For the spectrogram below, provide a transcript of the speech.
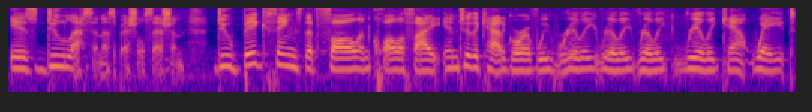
is do less in a special session. Do big things that fall and qualify into the category of we really, really, really, really can't wait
